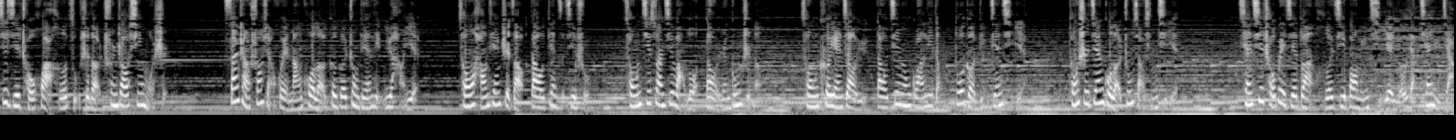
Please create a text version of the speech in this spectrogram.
积极筹划和组织的春招新模式，三场双选会囊括了各个重点领域行业，从航天制造到电子技术，从计算机网络到人工智能，从科研教育到金融管理等多个顶尖企业，同时兼顾了中小型企业。前期筹备阶段合计报名企业有两千余家。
